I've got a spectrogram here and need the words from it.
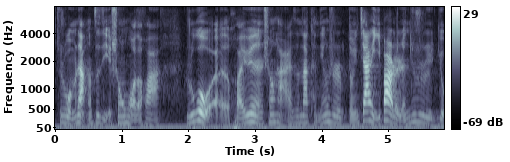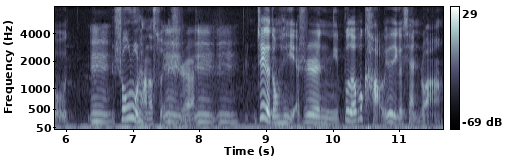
就是我们两个自己生活的话，如果我怀孕生孩子，那肯定是等于家里一半的人就是有嗯收入上的损失，嗯嗯，这个东西也是你不得不考虑的一个现状。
